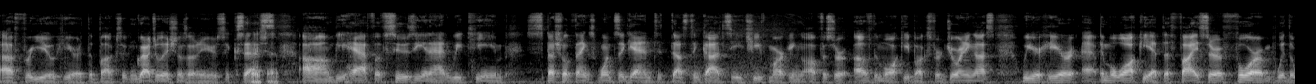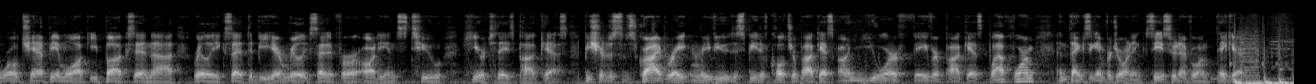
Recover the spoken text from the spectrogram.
uh, for you here at the Bucks. So congratulations on your success. Uh, on behalf of Suzy and Adweek team, special thanks once again to Dustin Godsey, Chief Marketing Officer of the Milwaukee Bucks, for joining us. We are here at in Milwaukee at the Fiserv Forum with the world champion Milwaukee Bucks, and uh, really excited to be here. I'm really excited for our audience to hear today's podcast. Be sure to subscribe, rate, and review the Speed of Culture podcast on your favorite podcast platform. And thanks again for joining. See you soon, everyone. Take care.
